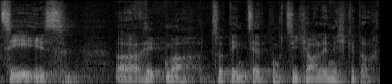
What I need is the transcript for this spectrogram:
zäh ist, äh, hätten wir zu dem Zeitpunkt sicher alle nicht gedacht.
